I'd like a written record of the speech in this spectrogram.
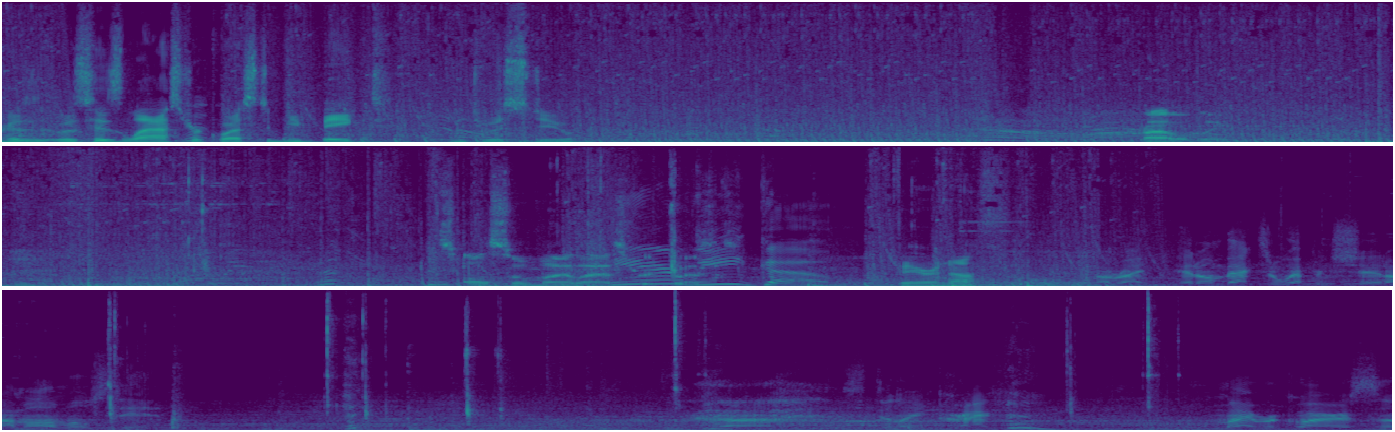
His, was his last request to be baked into a stew? Probably. It's also my last Here request. We go. Fair enough. All right, head on back to the weapons shed. I'm almost in. Uh, still ain't cracking. Might require some.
